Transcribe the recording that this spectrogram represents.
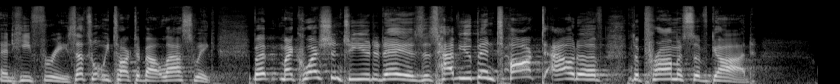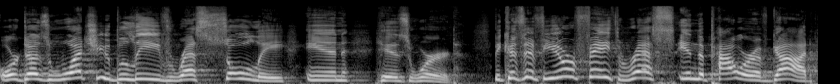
and He frees. That's what we talked about last week. But my question to you today is, is have you been talked out of the promise of God? Or does what you believe rest solely in His Word? Because if your faith rests in the power of God,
